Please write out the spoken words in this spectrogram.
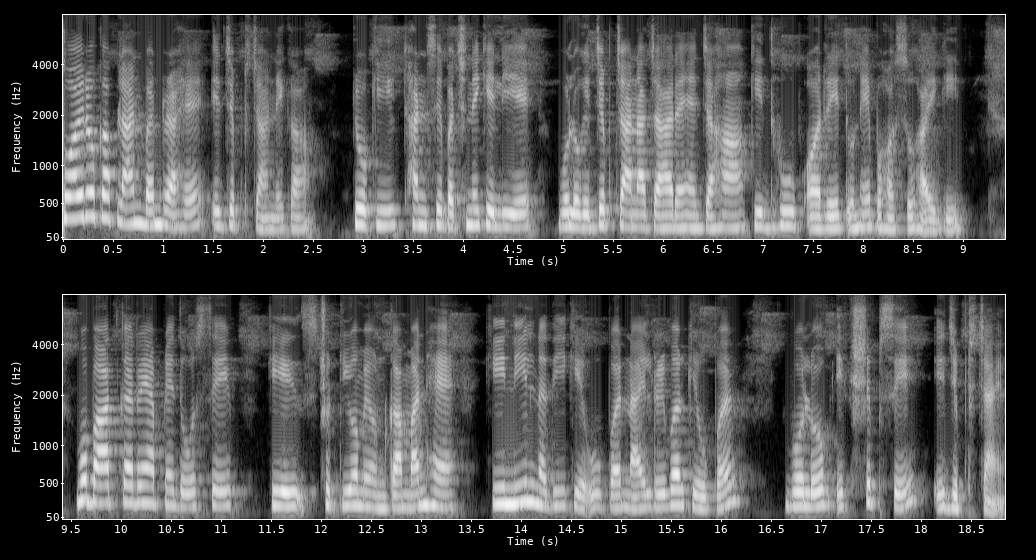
पॉयरो का प्लान बन रहा है इजिप्ट जाने का, क्योंकि ठंड से बचने के लिए वो लोग इजिप्ट जाना चाह रहे हैं, जहाँ की धूप और रेत उन्हें बहुत सुहाएगी। वो बात कर रहे हैं अपने दोस्त से कि इस छुट्टियों में उनका मन है कि नील नदी के ऊपर, नाइल रिवर के ऊपर वो लोग एक शिप से इजिप्ट जाएँ।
